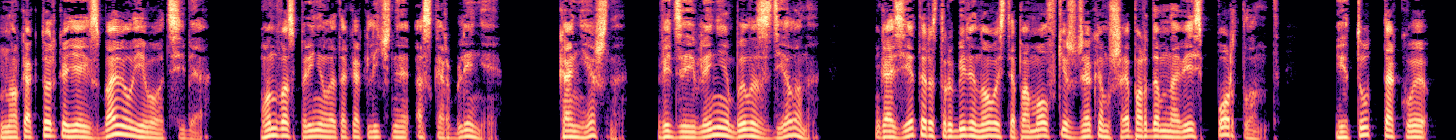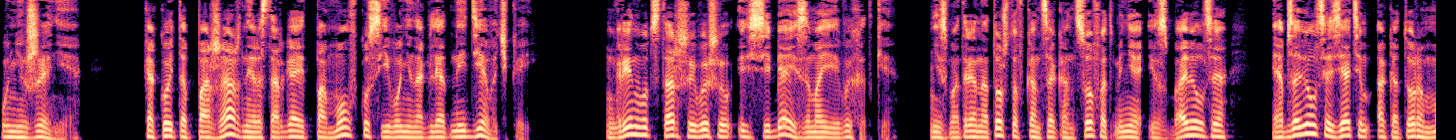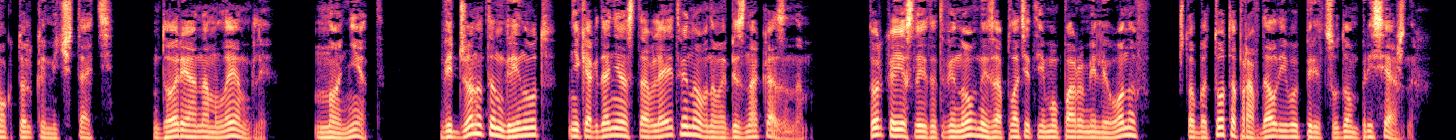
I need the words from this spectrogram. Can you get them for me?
Но как только я избавил его от себя, он воспринял это как личное оскорбление. Конечно, ведь заявление было сделано. Газеты раструбили новость о помолвке с Джеком Шепардом на весь Портленд. И тут такое унижение. Какой-то пожарный расторгает помолвку с его ненаглядной девочкой. Гринвуд-старший вышел из себя из-за моей выходки. Несмотря на то, что в конце концов от меня избавился и обзавелся зятем, о котором мог только мечтать. Дорианом Лэнгли. Но нет. Ведь Джонатан Гринвуд никогда не оставляет виновного безнаказанным только если этот виновный заплатит ему пару миллионов, чтобы тот оправдал его перед судом присяжных.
